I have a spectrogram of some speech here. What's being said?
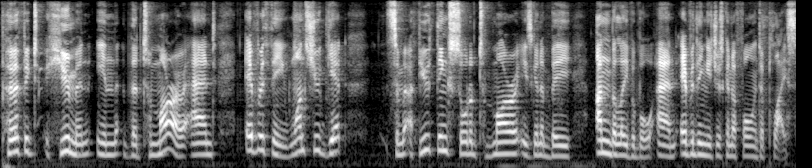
perfect human in the tomorrow. And everything, once you get some a few things sorted, tomorrow is going to be unbelievable and everything is just going to fall into place.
